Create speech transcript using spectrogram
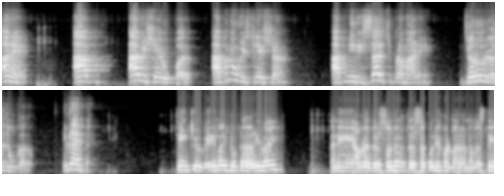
અને આપ આ વિષય ઉપર આપનું વિશ્લેષણ, આપની રિસર્ચ પ્રમાણે જરૂર રજૂ કરો. ઇબ્રાહીમભાઈ. Thank you very much doctor Haribhai અને આપણા દર્શનો, દર્શકોને પણ મારા નમસ્તે.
